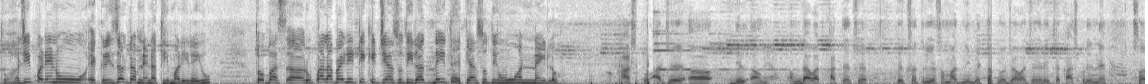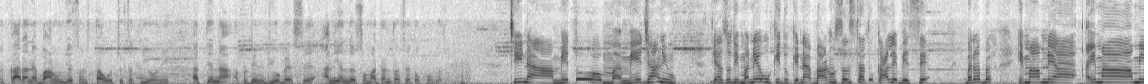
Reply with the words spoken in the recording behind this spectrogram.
તો હજી પણ એનું એક રિઝલ્ટ અમને નથી મળી રહ્યું. તો બસ રૂપાલાભાઈની ટિકિટ જ્યાં સુધી રદ નહીં થાય ત્યાં સુધી હું અન્ન નહીં લઉં. ખાસ તો આજે દિલ અમદાવાદ ખાતે છે. તે ક્ષત્રિય સમાજની બેઠક યોજાવા જઈ રહી છે. ખાસ કરીને સરકાર અને બાણું જે સંસ્થાઓ છે ક્ષત્રિયોની આ તેના પ્રતિનિધિઓ બેસશે. આની અંદર સમાધાન થશે તો શું થશે? જી ના મેં તો મેં જાણ્યું. ત્યાં સુધી મને એવું કીધું કે ના બાણું સંસ્થા તો કાલે બેસશે. બરાબર? એમાં અમને આ એમાં અમે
